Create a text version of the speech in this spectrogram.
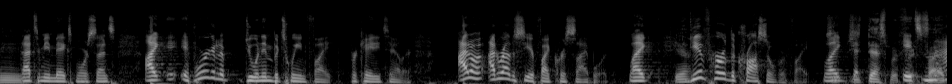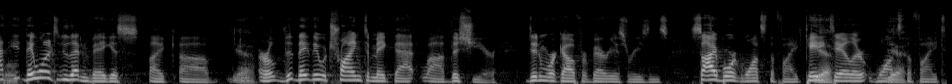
Mm. That to me makes more sense. I if we're gonna do an in between fight for Katie Taylor, I don't. I'd rather see her fight Cris Cyborg. Like, Yeah. give her the crossover fight. Like, she's desperate for it's Cyborg. They wanted to do that in Vegas. Like, uh, Yeah. Or they they were trying to make that uh, this year. Didn't work out for various reasons. Cyborg wants the fight. Katie Yeah. Taylor wants Yeah. the fight.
